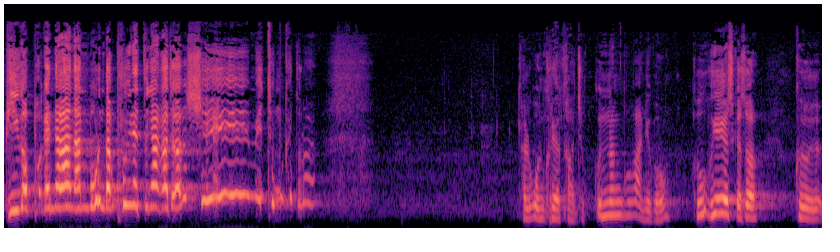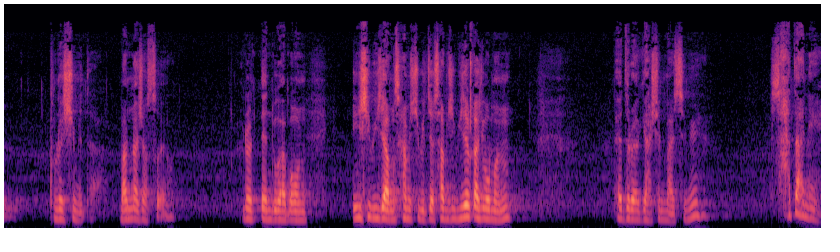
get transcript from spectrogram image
비겁하게 내가 난 모른다고 부인했더냐 가져가 심히 퉁긋했더라. 결국은 그래가지고 끝난 거 아니고 그 후에 예수께서 그를 부르십니다. 만나셨어요. 그럴 때 누가 보면 22장 31절 32절까지 보면 베드로에게 하신 말씀이 사단이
